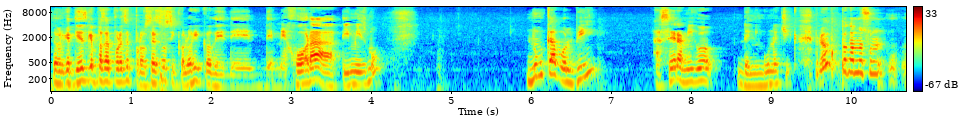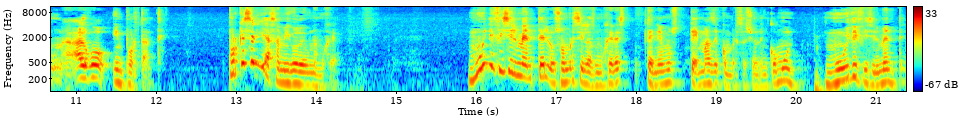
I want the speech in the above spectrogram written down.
porque tienes que pasar por ese proceso psicológico de, mejora a ti mismo, nunca volví a ser amigo de ninguna chica. Pero pongamos algo importante. ¿Por qué serías amigo de una mujer? Muy difícilmente los hombres y las mujeres tenemos temas de conversación en común. Muy difícilmente.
